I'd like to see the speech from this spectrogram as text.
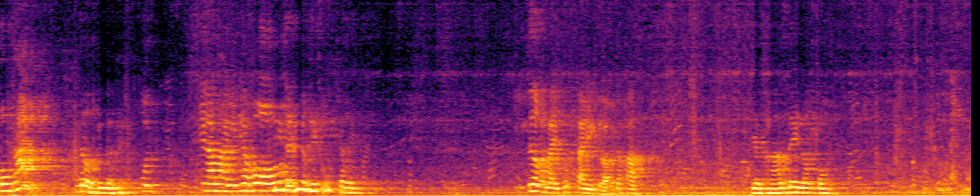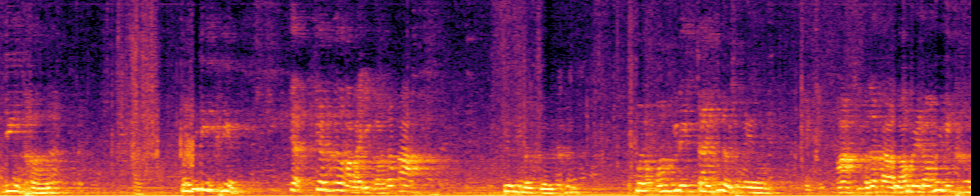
องค์ท่านน่าเบื่อเลยคุณเป็นอะไรเนี่ยพระองค์มีแต่เรื่องให้ทุกข์ใจ เรื่องอะไรทุกข์ใจอีกเหรอพระเจ้าค่ะอย่าถามในลองกองยิ่งถามมันก็ยิ่งเครียดเครียดเครียดเรื่องอะไรอีกเหรอเจ้าค่ะเรื่องที่มันเกิดขึ้นมันความอยู่ในใจที่เราทำไมเรา อะพระเจ้าค่ะเราแล้วทำไมเราไม่มีทาง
